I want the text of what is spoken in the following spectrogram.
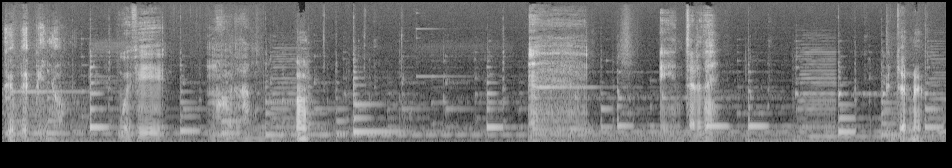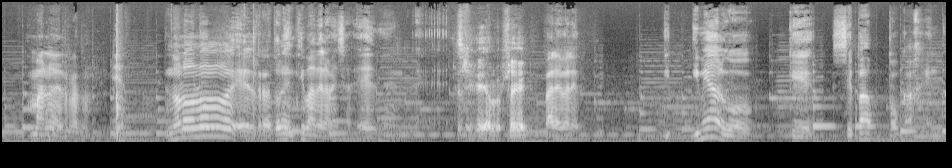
¿Qué pepino? Wifi, no, ¿verdad? Ah, Eh, internet. Internet. Mano del ratón. Bien. No, no, no, no, el ratón encima de la mesa. Eh, eh, Sí, ya lo sé. Vale, vale. Di- dime algo que sepa poca gente.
